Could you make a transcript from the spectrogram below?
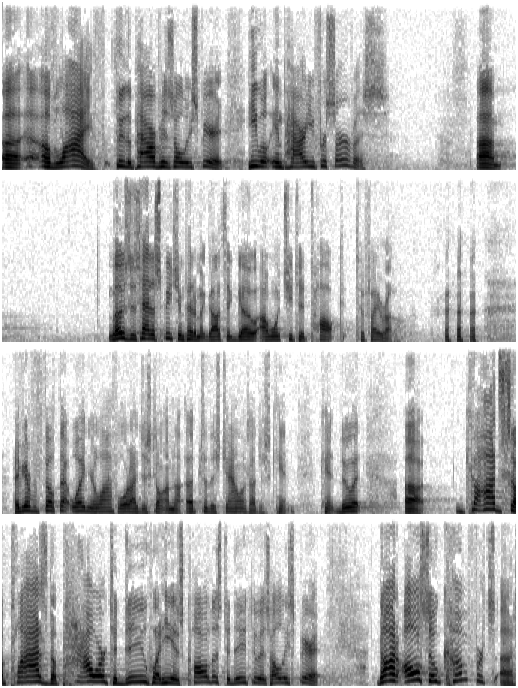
uh, of life through the power of His Holy Spirit. He will empower you for service. Um, Moses had a speech impediment. God said, Go, I want you to talk to Pharaoh. Have you ever felt that way in your life? Lord, I just don't, I'm not up to this challenge. I just can't, can't do it. Uh, God supplies the power to do what He has called us to do through His Holy Spirit. God also comforts us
